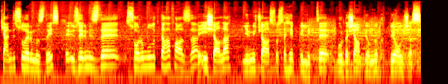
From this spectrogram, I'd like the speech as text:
kendi sularımızdayız. Ee, Üzerimizde sorumluluk daha fazla. Ee, İnşallah 23 Ağustos'ta hep birlikte burada şampiyonluğu kutluyor olacağız.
